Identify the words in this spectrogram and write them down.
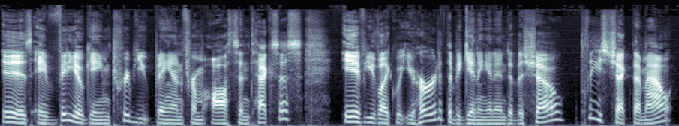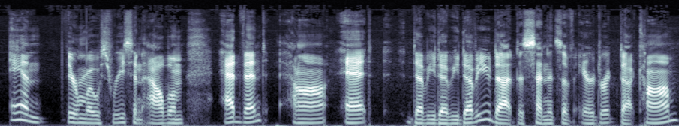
is a video game tribute band from Austin, Texas. If you like what you heard at the beginning and end of the show, please check them out and their most recent album, Advent, uh, at www.descendantsoferdrick.com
